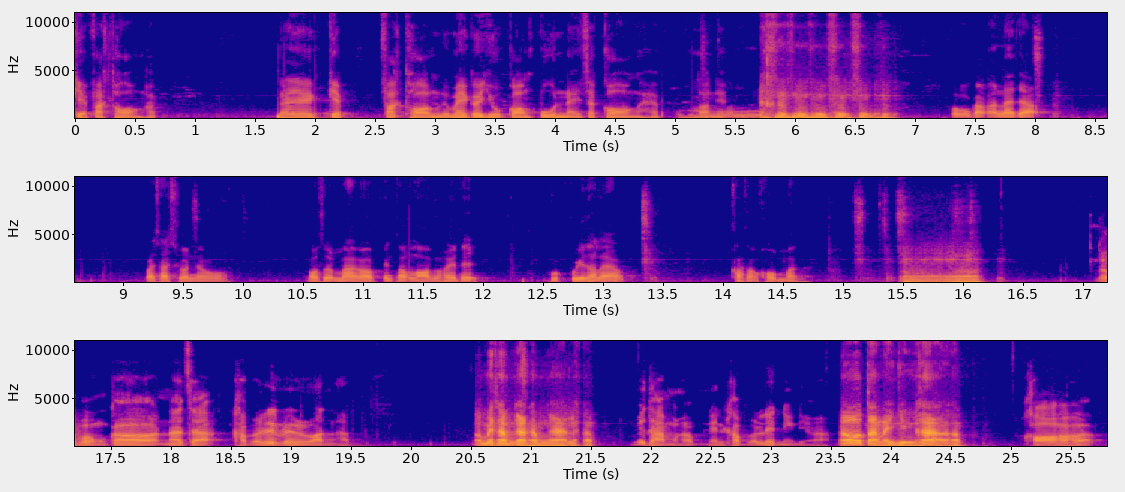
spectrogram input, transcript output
เก็บฟักทองครับน่าจะเก็บฟักทองหรือไม่ก็อยู่กองปูนไหนสักกองอะครับ ตอนเนี้ยมผมก็น่าจะประชาชนนะครับผมเพราะส่วนมากก็เป็นตลอดไม่ค่อยได้พูดคุยเท่าไหร่ครับเข้าสังคมบ้าง อ๋อแล้วผมก็น่าจะขับรถเล่นเป็นวันครับ เอาไม่ทำการทำงานเหรอครับ ไม่ทำครับ เน้นขับรถเล่นอย่างเดียวครับ เอาต่างค์ไหนกินข้าวเหรอครับ คอเขาครับผม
